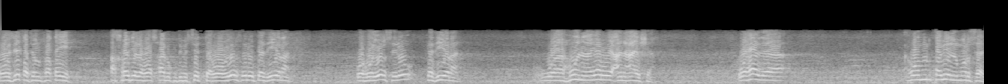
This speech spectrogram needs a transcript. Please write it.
وهو ثقة فقيه أخرج له أصحاب الكتب الستة. وهو يرسل كثيرا وهو يرسل كثيرا. وهنا يروي عن عائشة. وهذا هو من قبيل المرسل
